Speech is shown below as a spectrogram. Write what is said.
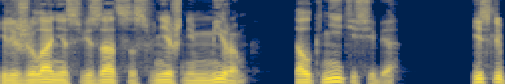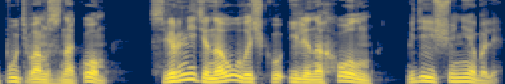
или желание связаться с внешним миром, толкните себя. Если путь вам знаком, сверните на улочку или на холм, где еще не были.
